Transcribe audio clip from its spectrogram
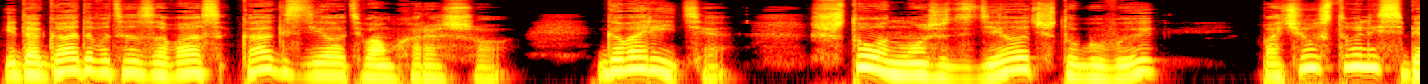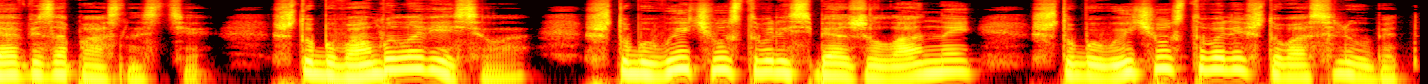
и догадываться за вас, как сделать вам хорошо. Говорите, что он может сделать, чтобы вы Почувствовали себя в безопасности, чтобы вам было весело, чтобы вы чувствовали себя желанной, чтобы вы чувствовали, что вас любят,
